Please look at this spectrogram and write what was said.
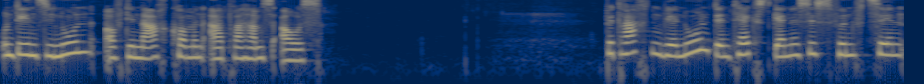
und den sie nun auf die Nachkommen Abrahams aus. Betrachten wir nun den Text Genesis 15,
